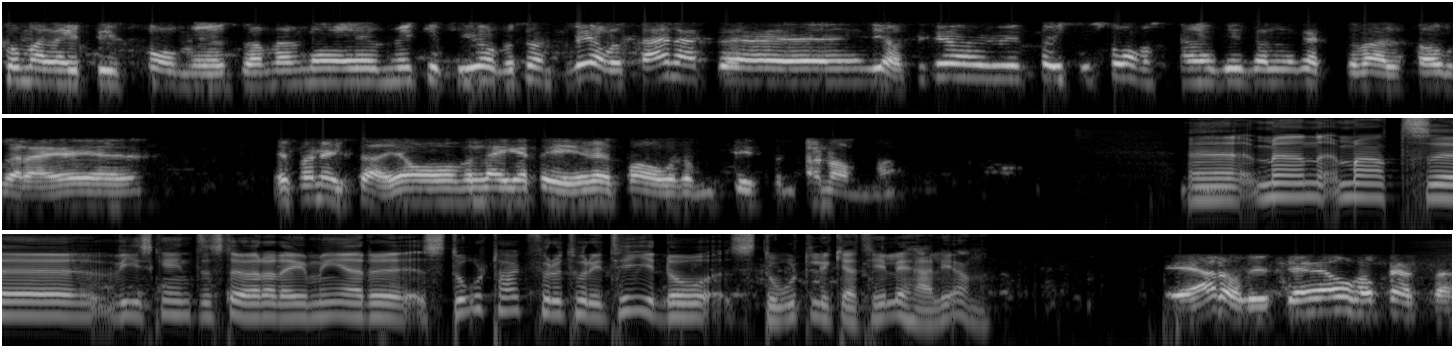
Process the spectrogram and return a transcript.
komma lite ifrån mig och så, men eh, mycket för jobb och sånt. Vi har väl tränat, eh, jag tycker jag i fysisk form så är vi väl rätt så väl förberedda. Det får jag nog säga. Jag har väl legat i rätt bra de sista månaderna. Eh, Men Mats, eh, vi ska inte störa dig mer. Stort tack för att du tog dig tid och stort lycka till i helgen. Ja då, vi ska göra vårt bästa.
